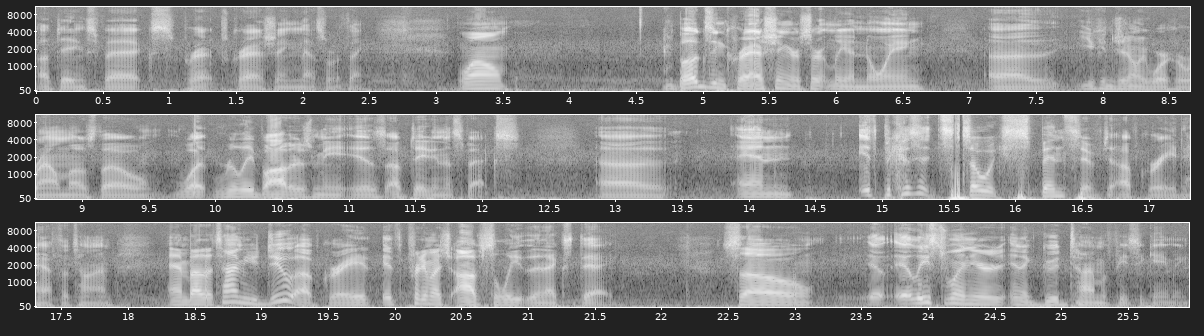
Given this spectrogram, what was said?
updating specs, perhaps crashing, that sort of thing. Well, bugs and crashing are certainly annoying. Uh, you can generally work around those, though. What really bothers me is updating the specs. Uh, and it's because it's so expensive to upgrade half the time and by the time you do upgrade, it's pretty much obsolete the next day. So, at least when you're in a good time of PC gaming.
